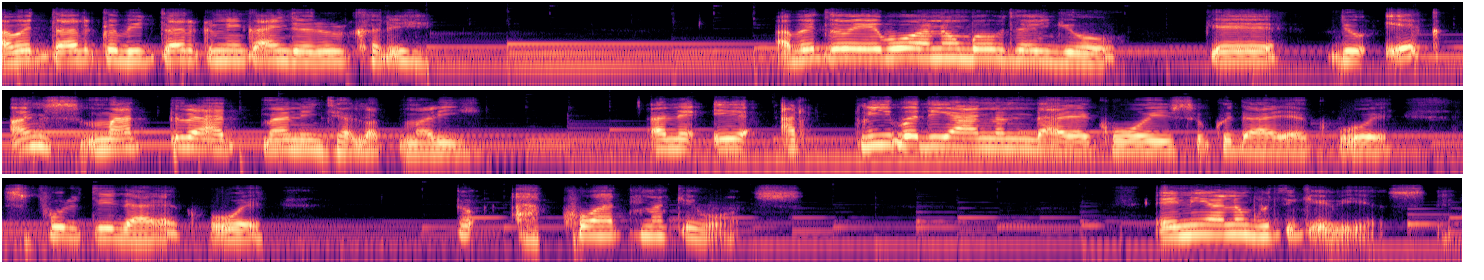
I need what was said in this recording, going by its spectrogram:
હવે તર્ક વિતર્કની કાંઈ જરૂર ખરી. હવે તો એવો અનુભવ થઈ ગયો કે જો એક અંશ માત્ર આત્માની ઝલક મળી અને એ આટલી બધી આનંદદાયક હોય, સુખદાયક હોય, સ્ફૂર્તિદાયક હોય, તો આખો આત્મા કેવો હશે? એની અનુભૂતિ કેવી હશે?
